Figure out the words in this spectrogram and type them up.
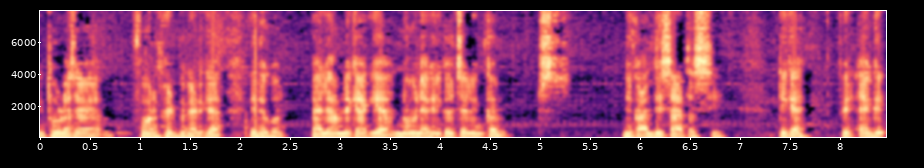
थोड़ा सा फॉर्मेट बिगड़ गया। ये देखो, पहले हमने क्या किया? नॉन एग्रीकल्चर इनकम निकाल दी सात अस्सी, ठीक है? फिर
